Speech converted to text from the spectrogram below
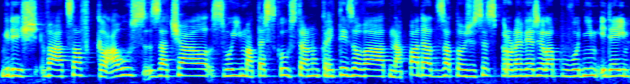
když Václav Klaus začal svoji mateřskou stranu kritizovat, napadat za to, že se spronevěřila původním idejím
